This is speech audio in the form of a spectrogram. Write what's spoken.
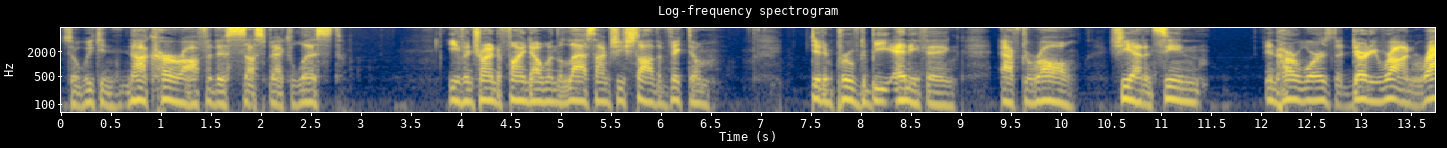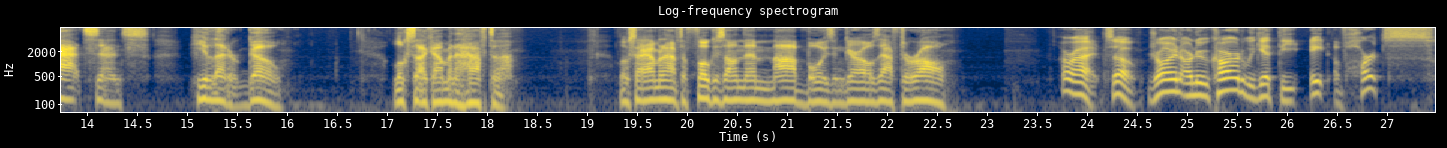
So we can knock her off of this suspect list. Even trying to find out when the last time she saw the victim didn't prove to be anything. After all, she hadn't seen, in her words, the dirty, rotten rat since he let her go. Looks like I'm gonna have to. Looks like I'm gonna have to focus on them mob boys and girls after all. All right, so drawing our new card, we get the Eight of Hearts.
